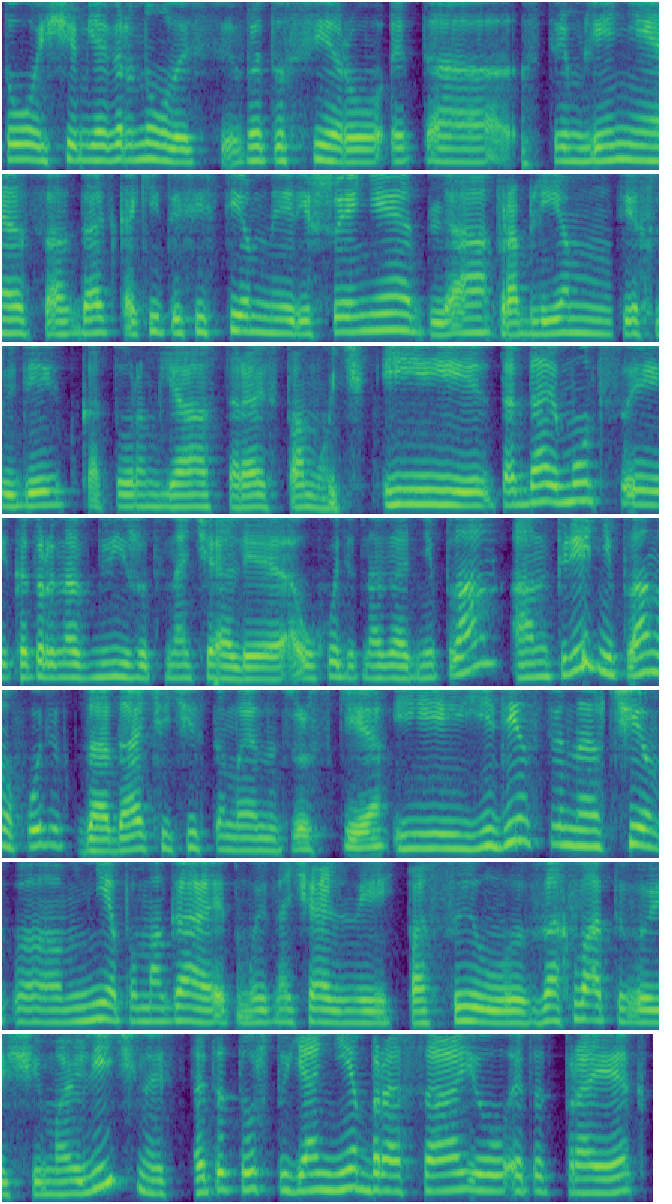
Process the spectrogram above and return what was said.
то, с чем я вернулась в эту сферу, это стремление создать какие-то системные решения для проблем тех людей, которым я стараюсь помочь. И тогда эмоции, которые нас движут вначале, уходят на задний план, а на передний план уходят задачи чисто менеджерские. И единственное, чем э, мне помогает мой изначальный посыл, захватывающий мою личность, это то, что я не бросаю этот проект,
